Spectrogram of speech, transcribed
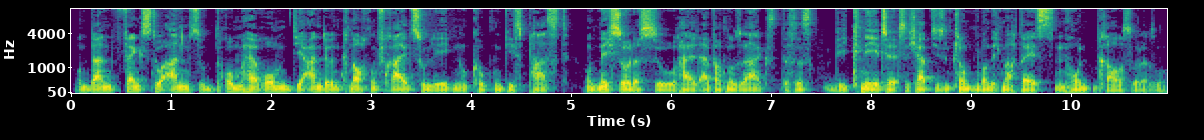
und dann fängst du an, so drumherum die anderen Knochen freizulegen und gucken, wie es passt. Und nicht so, dass du halt einfach nur sagst, das ist wie Knete. Ich habe diesen Klumpen und ich mache da jetzt einen Hund draus oder so.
